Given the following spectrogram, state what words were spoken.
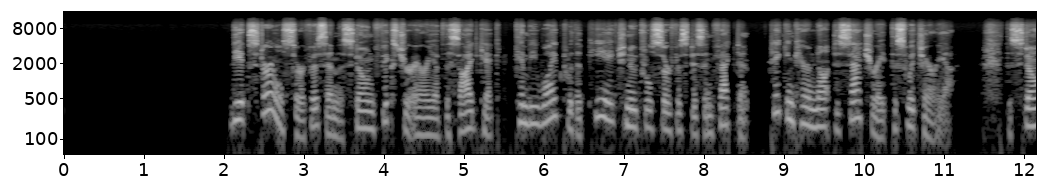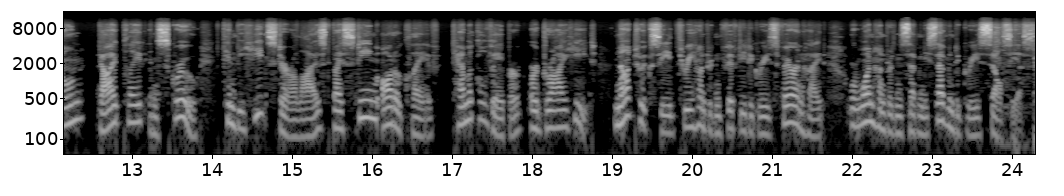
The external surface and the stone fixture area of the sidekick can be wiped with a pH-neutral surface disinfectant, taking care not to saturate the switch area. The stone, guide plate, and screw can be heat sterilized by steam autoclave, chemical vapor, or dry heat, not to exceed 350 degrees Fahrenheit or 177 degrees Celsius.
